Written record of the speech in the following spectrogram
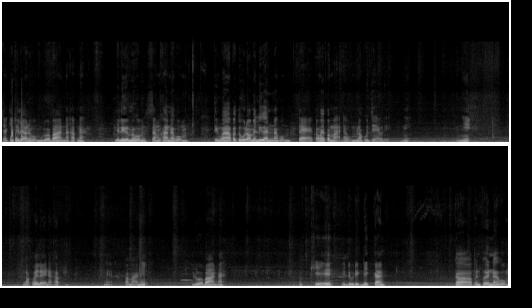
จากคลิปที่แล้วนะผมรั้วบ้านนะครับนะอย่าลืมนะผมสำคัญนะผม ถึงว่าประตูเราไม่เลื่อนนะผม แต่ก็ไม่ประมาทนะผมล็อกกุญแจไว้เลยนี่อย่างนี้ ล็อกไว้เลยนะครับ เนี่ยประมาณนี้รั้วบ้านนะ โอเคไปดูเด็กๆกัน ก็เพลินๆนะครับผม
